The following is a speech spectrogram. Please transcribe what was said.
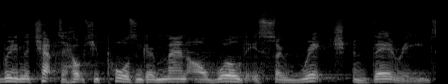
reading the chapter helps you pause and go, man, our world is so rich and varied.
